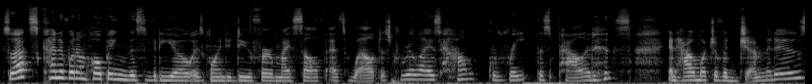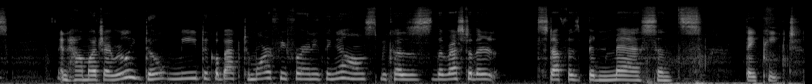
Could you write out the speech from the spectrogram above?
So that's kind of what I'm hoping this video is going to do for myself as well. Just realize how great this palette is and how much of a gem it is and how much I really don't need to go back to Morphe for anything else because the rest of their stuff has been meh since they peaked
